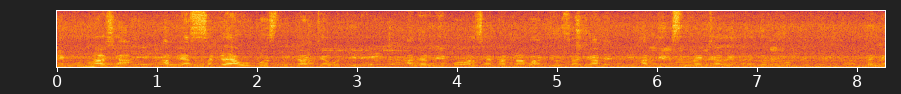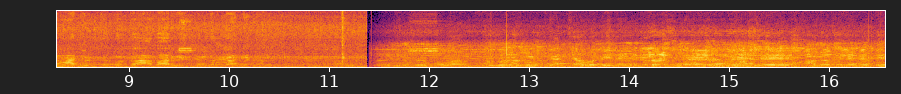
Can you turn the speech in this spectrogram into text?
मी पुन्हाशा आपल्या सगळ्या उपस्थितांच्या वतीने आदरणीय पवारसाहेबांना वाढदिवसाच्या हार्दिक शुभेच्छा व्यक्त करतो. धन्यवाद व्यक्त करतो आभार व्यक्त करतो आणि पवार यांच्या वतीने आदरणीय नेते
